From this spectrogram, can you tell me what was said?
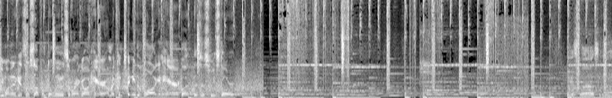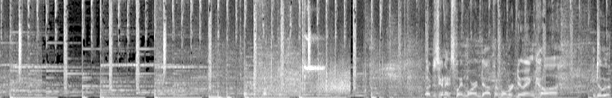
he wanted to get some stuff from Duluth, so we're gonna go in here. I'm gonna continue the vlog in here, but this is a sweet store. This last and then I'm just gonna explain more in depth of what we're doing. Uh, Duluth,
